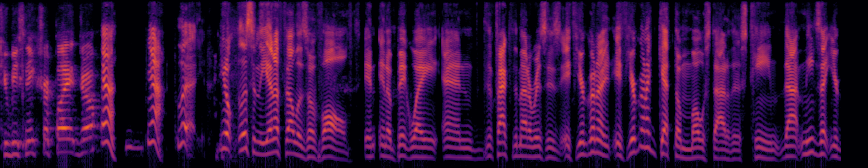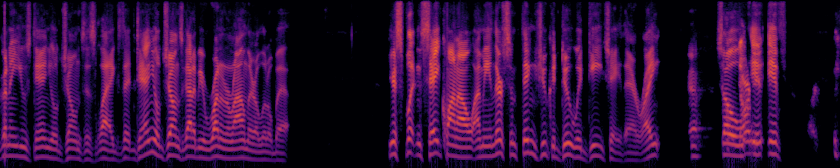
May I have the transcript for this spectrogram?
QB sneak trick play, Joe? Yeah. Yeah. You know, listen, the NFL has evolved in, in a big way. And the fact of the matter is, is if you're gonna if you're gonna get the most out of this team, that means that you're gonna use Daniel Jones's legs. That Daniel Jones got to be running around there a little bit. You're splitting Saquon out. I mean, there's some things you could do with DJ there, right? Yeah. So Darnay, if, if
